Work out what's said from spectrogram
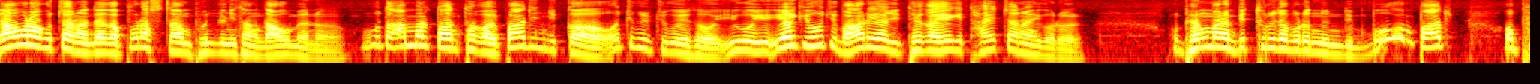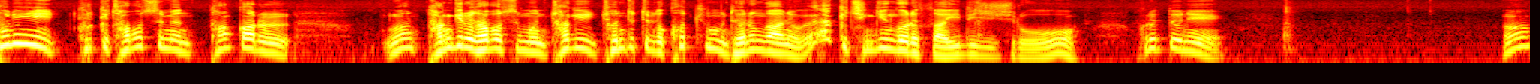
나오라고 했잖아. 내가 플러스 다운 본전 이상 나오면은. 뭐, 나 아무 말도 안 타가 빠지니까 어찌고저찌고 해서 이거 얘기하지 말아야지. 내가 얘기 다 했잖아, 이거를. 그럼 100만 원 밑으로 잡아버렸는데 뭐 빠져 어, 본인이 그렇게 잡았으면 단가를 어? 단기로 잡았으면 자기 전저점에서 컷 주면 되는 거 아니야? 왜 이렇게 징징거렸어, 이디지시로. 그랬더니 어?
